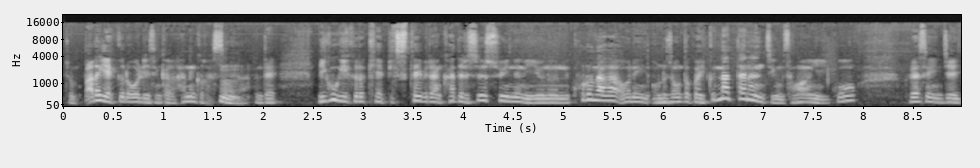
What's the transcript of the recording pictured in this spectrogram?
좀 빠르게 끌어올릴 생각을 하는 것 같습니다. 음. 근데 미국이 그렇게 빅스텝이라는 카드를 쓸 수 있는 이유는 코로나가 어느 어느 정도 거의 끝났다는 지금 상황이고 그래서 이제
